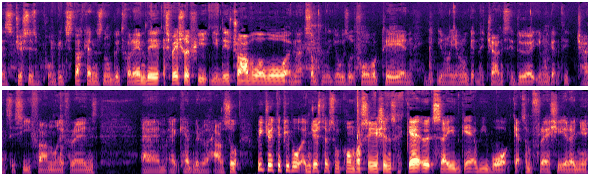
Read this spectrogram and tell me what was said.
is just as important. Being stuck in is no good for MD, especially if you, you do travel a lot and that's something that you always look forward to and you, you know you're not getting the chance to do it, you're not getting the chance to see family, friends. Um, it can be really hard. So reach out to people and just have some conversations. Get outside, get a wee walk, get some fresh air in you.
